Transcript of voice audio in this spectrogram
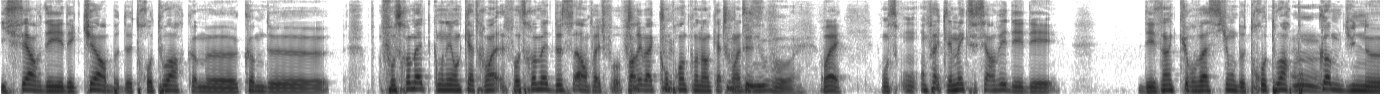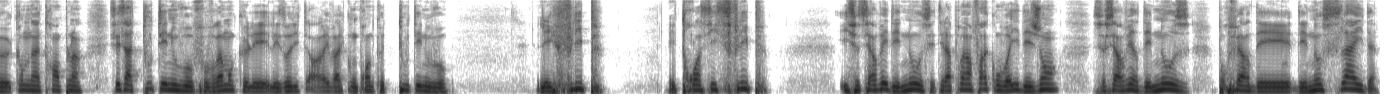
ils servent des, des curbs de trottoir comme, euh, comme de. Faut se remettre qu'on est en 80. Faut se remettre de ça en fait. Faut, faut Tout- arriver à tout- comprendre qu'on est en Tout 90. est nouveau. ouais. Ouais. On s- on- en fait, les mecs se servaient des, des, des incurvations de trottoir pour, Mm. comme d'une comme d'un tremplin. C'est ça, tout est nouveau. Faut vraiment que les, les auditeurs arrivent à comprendre que tout est nouveau. Les flips, les 3-6 flips, ils se servaient des noses. C'était la première fois qu'on voyait des gens se servir des noses pour faire des, des nose slides,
